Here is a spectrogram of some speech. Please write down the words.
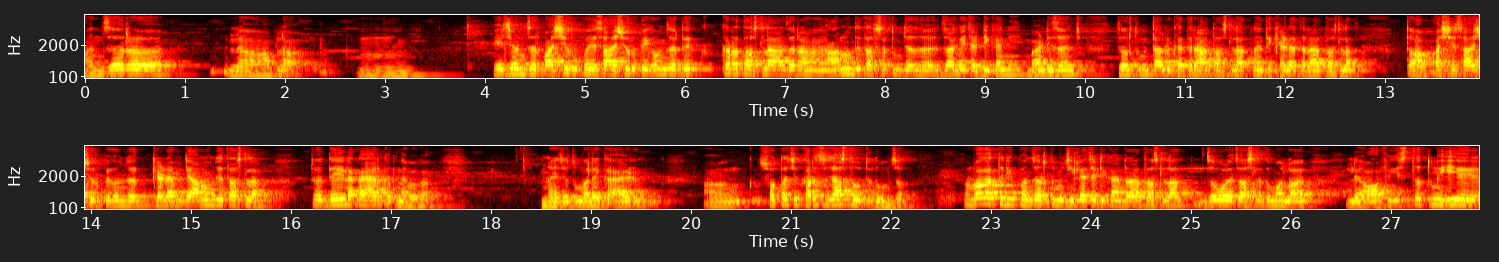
आणि जर ल- आपला एजंट जर पाचशे रुपये सहाशे रुपये घेऊन जर ते करत असला जर आणून देत असला तुमच्या जागेच्या ठिकाणी भांडीसंच जर तुम्ही तालुक्यात राहत असलात नाही ते खेड्यात राहत असलात तर हा पाचशे सहाशे रुपये घेऊन जर खेड्यामध्ये आणून देत असला तर द्यायला काही हरकत नाही बघा. नाही तर तुम्हाला एक स्वतःचे खर्च जास्त होते तुमचा. पण बघा तरी पण जर तुम्ही जिल्ह्याच्या ठिकाणी राहत असलात जवळच असलं तुम्हाला ले- ऑफिस तर तुम्ही हे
